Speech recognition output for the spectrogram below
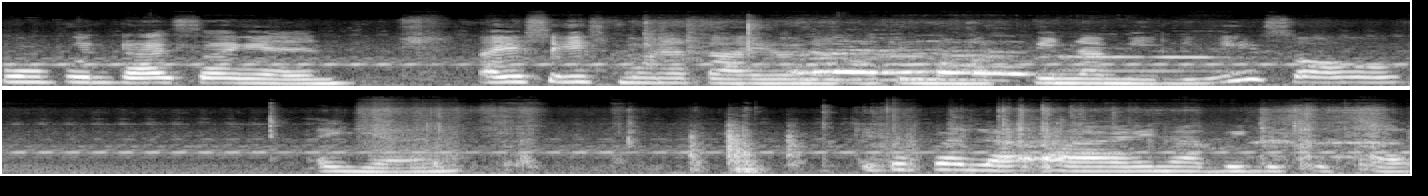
Pumunta sa yan. Ayos-ayos muna tayo ng ating mga pinamili. So, ayan. Ito pala ay nabili ko sa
